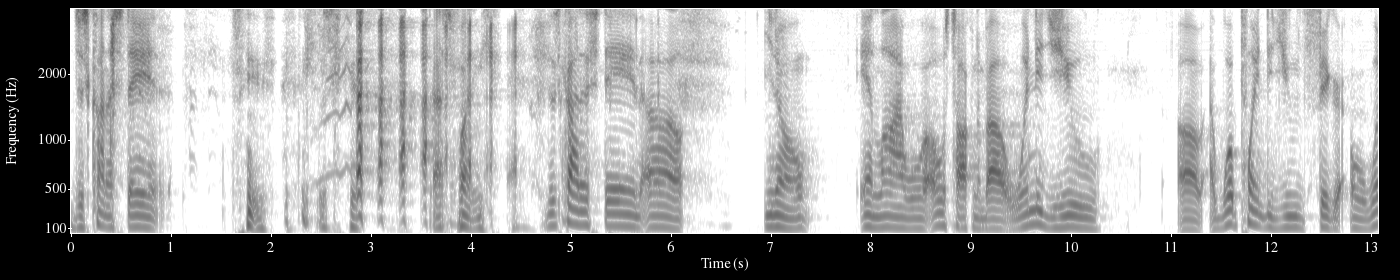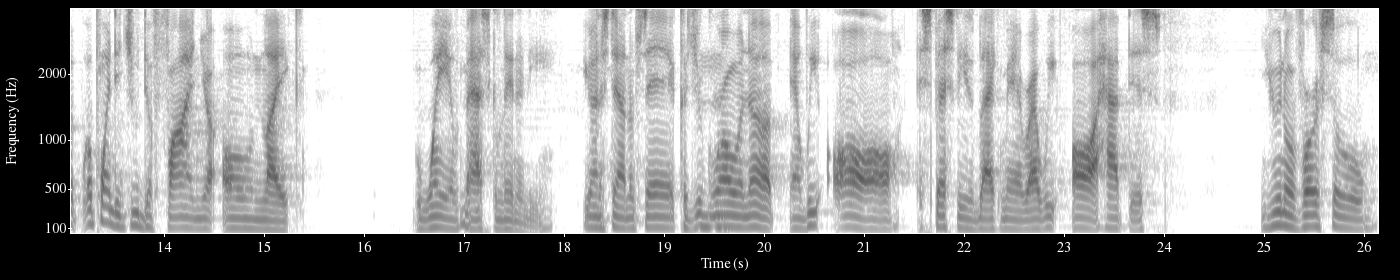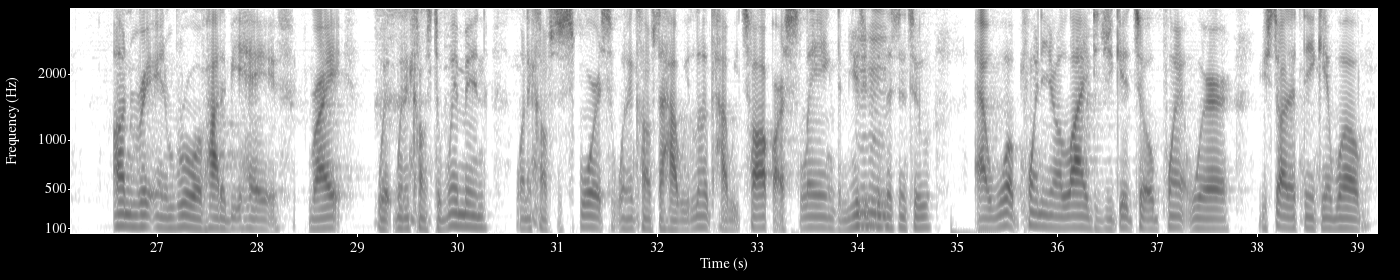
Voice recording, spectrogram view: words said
just kind of stay just- that's funny. Just kind of staying uh you know in line with what I was talking about. When did you uh at what point did you figure or what what point did you define your own like way of masculinity? You understand what I'm saying? Because you're mm-hmm. growing up, and we all, especially as black men, right? We all have this universal unwritten rule of how to behave, right? When it comes to women, when it comes to sports, when it comes to how we look, how we talk, our slang, the music we mm-hmm. listen to. At what point in your life did you get to a point where you started thinking, well,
